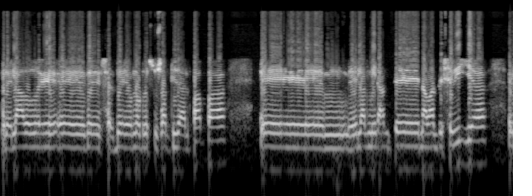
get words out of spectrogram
prelado eh, de, honor de su santidad el Papa, eh, el almirante naval de Sevilla, el,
